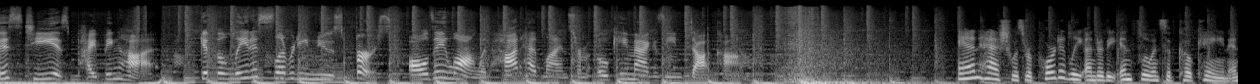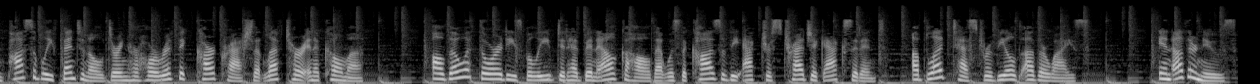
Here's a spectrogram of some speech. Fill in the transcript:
This tea is piping hot. Get the latest celebrity news first all day long with hot headlines from OKMagazine.com. Anne Heche was reportedly under the influence of cocaine and possibly fentanyl during her horrific car crash that left her in a coma. Although authorities believed it had been alcohol that was the cause of the actress' tragic accident, a blood test revealed otherwise. In other news,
